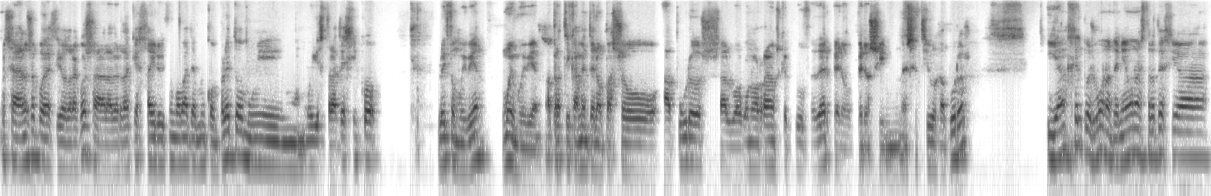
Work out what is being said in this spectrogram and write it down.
o sea, no se puede decir otra cosa. La verdad que Jairo hizo un combate muy completo, muy, muy estratégico. Lo hizo muy bien, muy, muy bien. Prácticamente no pasó apuros, salvo algunos rounds que pudo ceder, pero, pero sin excesivos apuros. Y Ángel, pues bueno, tenía una estrategia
